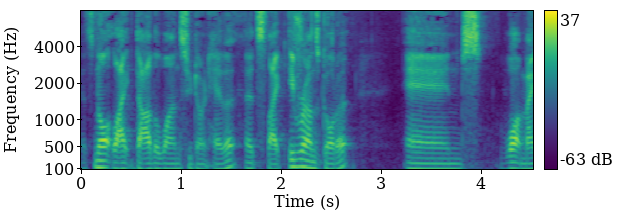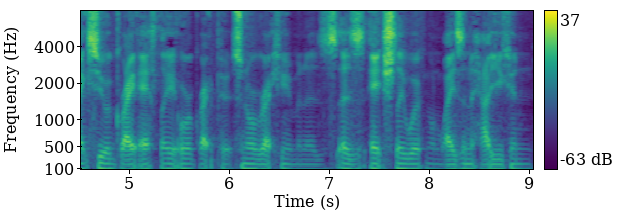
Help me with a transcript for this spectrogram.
It's not like they're the ones who don't have it. It's like everyone's got it, and what makes you a great athlete or a great person or a great human is is actually working on ways in how you can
